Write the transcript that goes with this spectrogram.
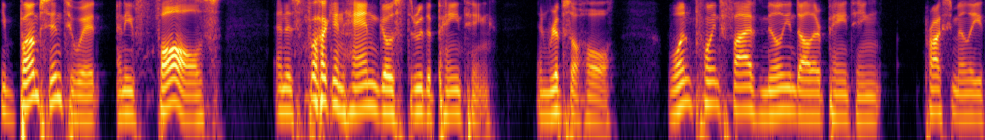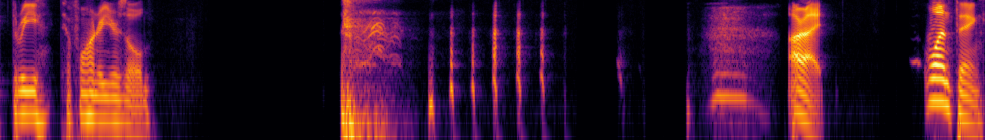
He bumps into it and he falls, and his fucking hand goes through the painting and rips a hole. $1.5 million painting, approximately three to 400 years old. All right. One thing.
